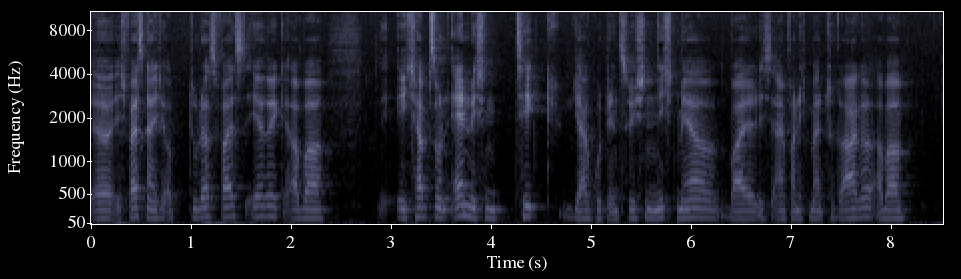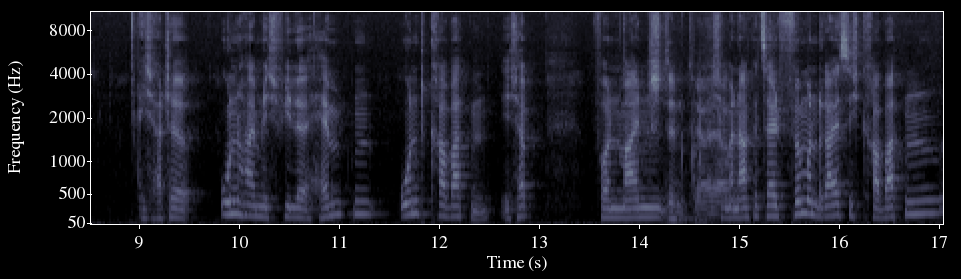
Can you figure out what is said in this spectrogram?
Äh, ich weiß gar nicht, ob du das weißt, Erik, aber ich habe so einen ähnlichen Tick. Ja gut, inzwischen nicht mehr, weil ich es einfach nicht mehr trage. Aber ich hatte unheimlich viele Hemden und Krawatten. Ich habe von meinen, stimmt, ja, ich ja. habe mal nachgezählt, 35 Krawatten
